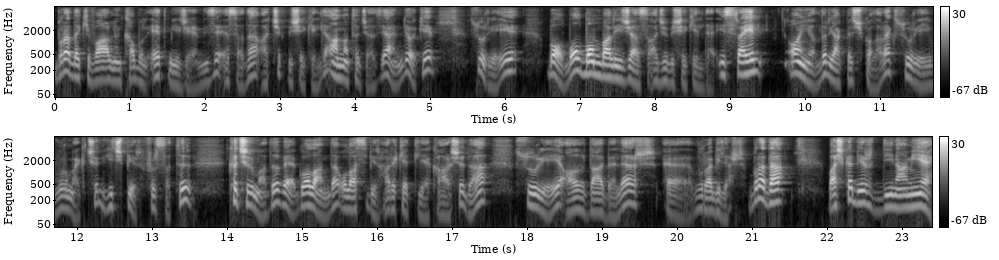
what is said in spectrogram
buradaki varlığını kabul etmeyeceğimizi Esad'a açık bir şekilde anlatacağız. Yani diyor ki Suriye'yi bol bol bombalayacağız acı bir şekilde. İsrail 10 yıldır yaklaşık olarak Suriye'yi vurmak için hiçbir fırsatı kaçırmadı ve Golan'da olası bir hareketliğe karşı da Suriye'ye ağır darbeler e, vurabilir. Burada başka bir dinamiğe,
